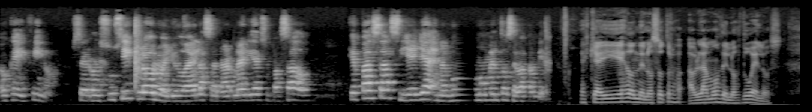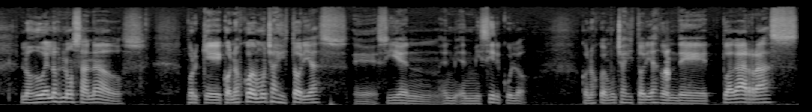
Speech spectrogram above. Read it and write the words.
ok, fino, cerró su ciclo, lo ayudó a él a sanar la herida de su pasado. ¿Qué pasa si ella en algún momento se va también? Es que ahí es donde nosotros hablamos de los duelos, los duelos no sanados, porque conozco de muchas historias, eh, sí, en, en, mi círculo, conozco de muchas historias donde tú agarras,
